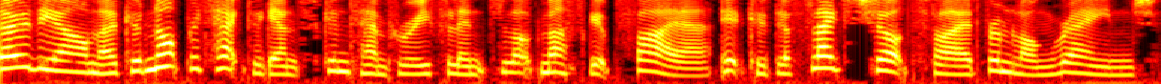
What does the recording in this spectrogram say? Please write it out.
Though the armor could not protect against contemporary flintlock musket fire, it could deflect shots fired from long range,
